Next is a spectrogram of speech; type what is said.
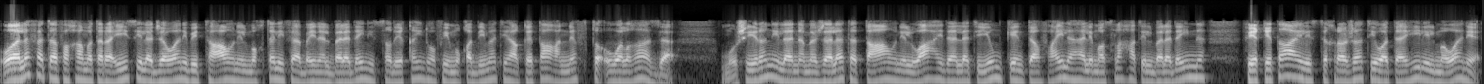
ولفت فخامة الرئيس إلى جوانب التعاون المختلفة بين البلدين الصديقين وفي مقدمتها قطاع النفط والغاز مشيرا إلى أن مجالات التعاون الواحدة التي يمكن تفعيلها لمصلحة البلدين في قطاع الاستخراجات وتأهيل الموانئ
